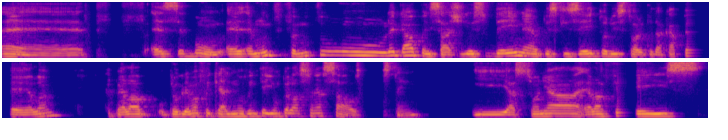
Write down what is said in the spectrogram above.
É, é bom, é, é, muito, foi muito legal pensar. Eu estudei, né? Eu pesquisei todo o histórico da capela. capela o programa foi criado em 91 pela Sônia Salsten. E a Sônia, ela fez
